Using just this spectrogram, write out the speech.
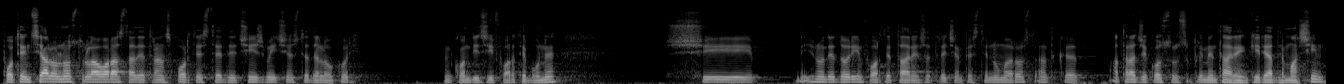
potențialul nostru la ora asta de transport este de 5500 de locuri, în condiții foarte bune și nici nu ne dorim foarte tare să trecem peste numărul ăsta, adică atrage costuri suplimentare, închiriat de mașini.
